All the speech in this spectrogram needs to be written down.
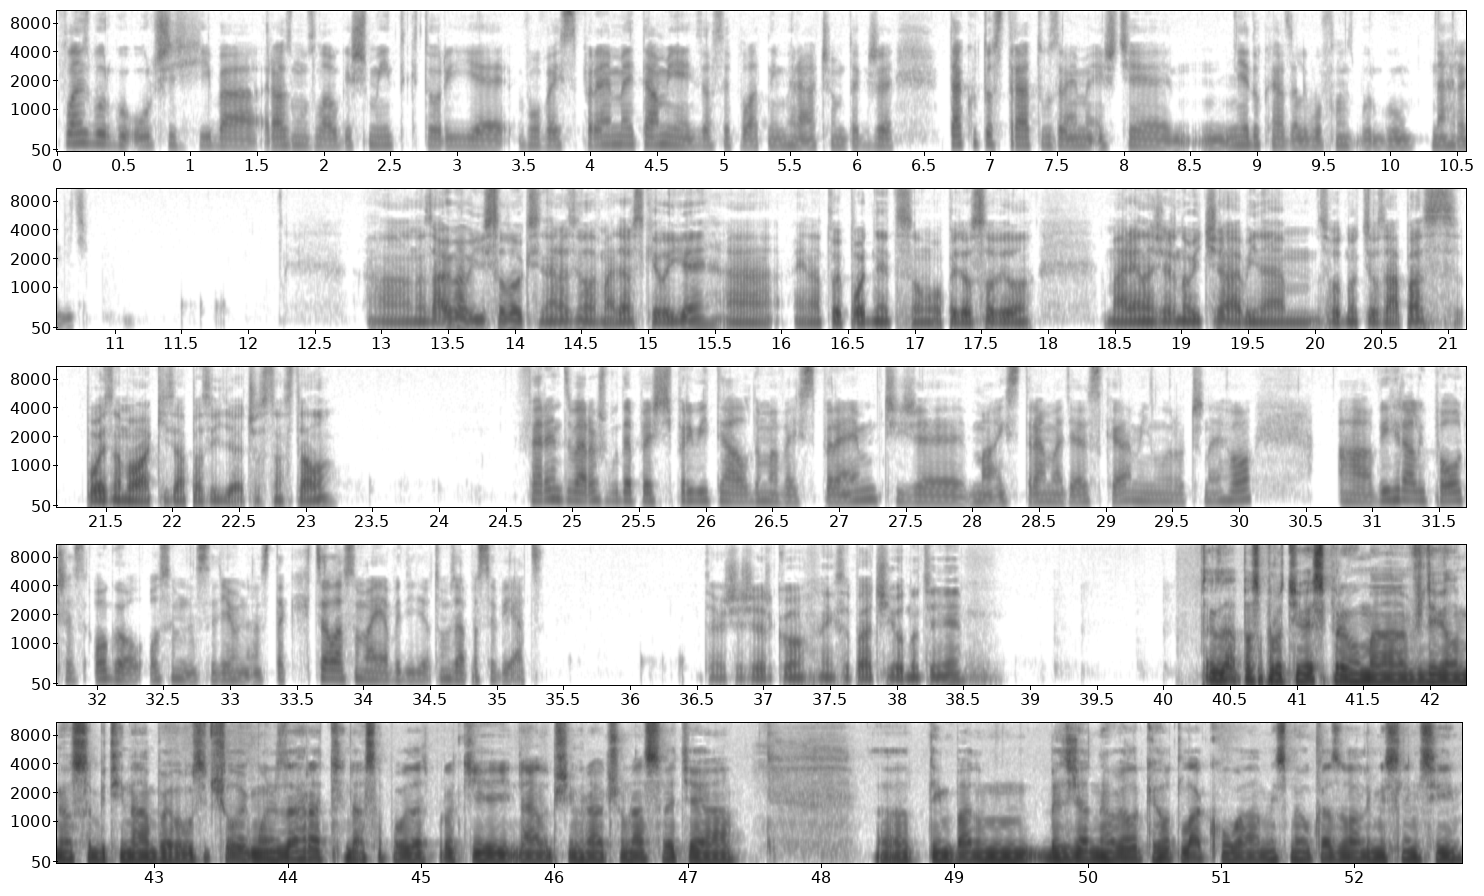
Flensburgu určite chýba Rasmus Lauge Schmidt, ktorý je vo Vespreme, tam je zase platným hráčom, takže takúto stratu zrejme ešte nedokázali vo Flensburgu nahradiť. Na zaujímavý výsledok si narazila v Maďarskej lige a aj na tvoj podnet som opäť oslovil Mariana Žernoviča, aby nám zhodnotil zápas. Povedz nám, o aký zápas ide a čo sa tam stalo. Ferenc Varoš Budapešť privítal doma Vesprem, čiže majstra Maďarska minuloročného a vyhrali polčas o gol 18-17, tak chcela som aj ja vedieť o tom zápase viac. Takže Žerko, nech sa páči hodnotenie. Tak zápas proti Vespremu má vždy veľmi osobitý náboj, lebo si človek môže zahrať, dá sa povedať, proti najlepším hráčom na svete a tým pádom bez žiadneho veľkého tlaku a my sme ukazovali, myslím si,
